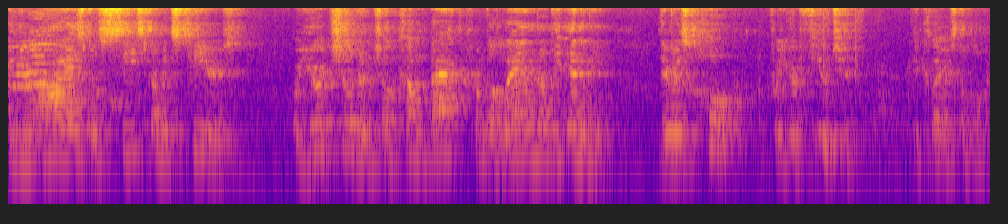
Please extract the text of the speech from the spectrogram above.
and your eyes will cease from its tears, for your children shall come back from the land of the enemy. There is hope for your future, declares the Lord.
